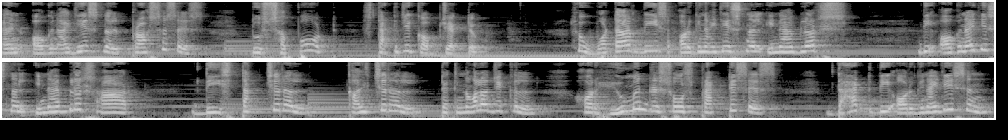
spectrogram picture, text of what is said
and organizational processes to support strategic objective so what are these organizational enablers the organizational enablers are the structural cultural technological or human resource practices that the organization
